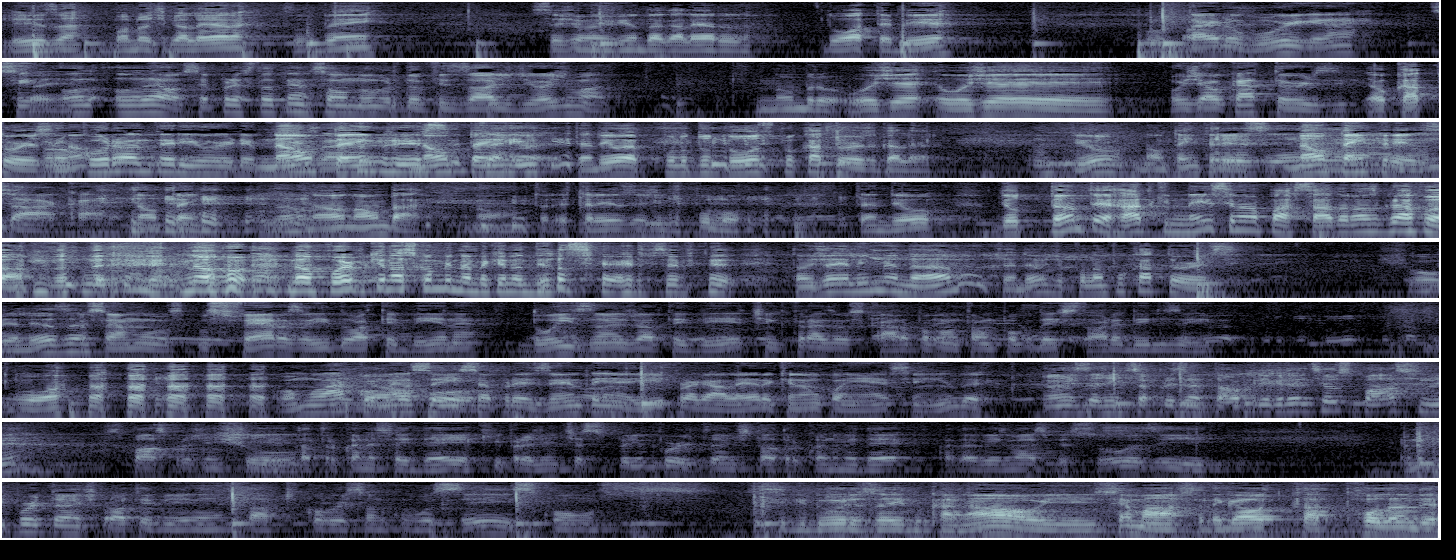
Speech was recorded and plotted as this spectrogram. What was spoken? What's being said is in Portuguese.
Beleza? Boa noite, galera. Tudo bem? Sejam bem-vindos a galera do OTB. O Tardo Burger, né? Cê-. Ô, ô, Léo, você prestou atenção no número do episódio de hoje, mano? Número. Hoje é, hoje é, Hoje é o 14. é o 14, não? Procura o anterior depois. Não tem, não se tem, entendeu? É pulo do 12 pro 14, galera. Viu? Não tem 13. Não tem Não 13. dá, cara. Não tem. Não, não dá. Não, 13 a gente pulou. Entendeu? Deu tanto errado que nem semana passada nós gravamos. Não, não foi porque nós combinamos, é que não deu certo. Então já eliminamos, entendeu? Já pulamos pro 14. Show. Beleza? Nós somos os feras aí do ATB, né? Dois anos de ATB, tinha que trazer os caras pra contar um pouco da história deles aí. Boa. Vamos lá, começa aí, se apresentem aí pra galera que não conhece ainda. Antes da gente se apresentar, eu queria agradecer o espaço, né? O espaço pra gente estar trocando essa ideia aqui. Pra gente é super importante estar trocando uma ideia com cada vez mais pessoas e é muito importante pra OTB, né? Estar aqui conversando com vocês, com os seguidores aí do canal e isso é massa. Legal tá rolando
